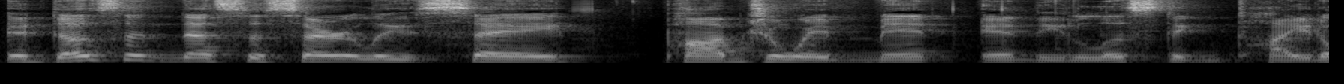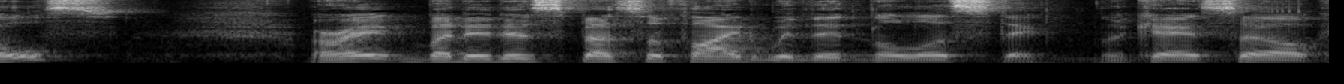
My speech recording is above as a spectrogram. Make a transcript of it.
it doesn't necessarily say Pobjoy Mint in the listing titles. All right, but it is specified within the listing. Okay, so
